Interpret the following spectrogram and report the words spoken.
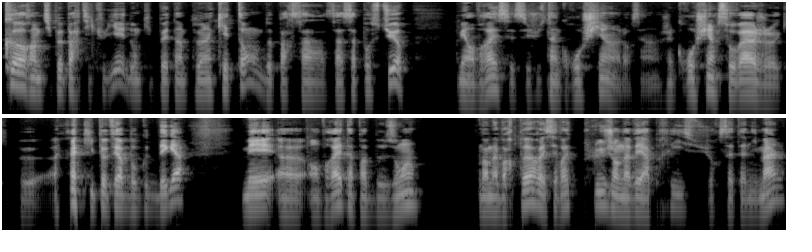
corps un petit peu particulier, donc il peut être un peu inquiétant de par sa, sa, posture. Mais en vrai, c'est juste un gros chien. Alors c'est un, gros chien sauvage qui peut, qui peut faire beaucoup de dégâts. Mais euh, en vrai, t'as pas besoin d'en avoir peur. Et c'est vrai que plus j'en avais appris sur cet animal,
